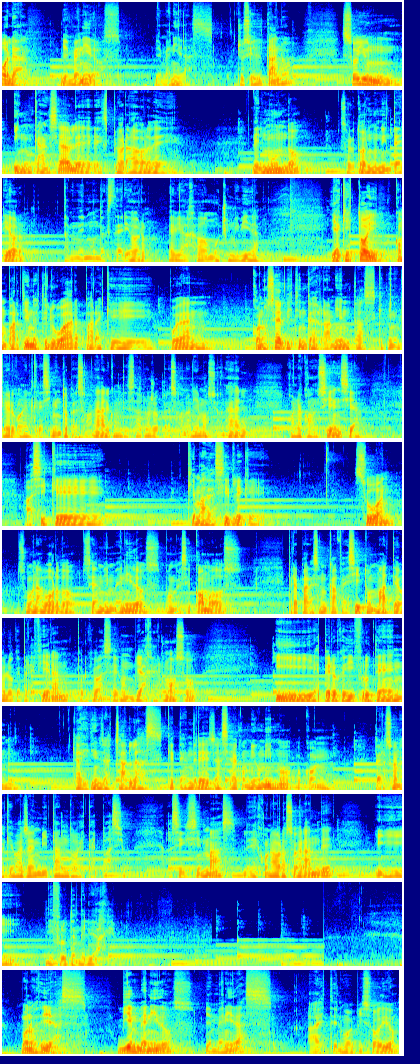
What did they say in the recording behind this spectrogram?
Hola, bienvenidos, bienvenidas. Yo soy el Tano, soy un incansable explorador de, del mundo, sobre todo el mundo interior, también del mundo exterior, he viajado mucho en mi vida. Y aquí estoy compartiendo este lugar para que puedan conocer distintas herramientas que tienen que ver con el crecimiento personal, con el desarrollo personal y emocional, con la conciencia. Así que, ¿qué más decirle que Suban, suban a bordo, sean bienvenidos, pónganse cómodos, prepárense un cafecito, un mate o lo que prefieran, porque va a ser un viaje hermoso. Y espero que disfruten las distintas charlas que tendré, ya sea conmigo mismo o con personas que vaya invitando a este espacio. Así que sin más, les dejo un abrazo grande y disfruten del viaje. Buenos días, bienvenidos, bienvenidas a este nuevo episodio.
